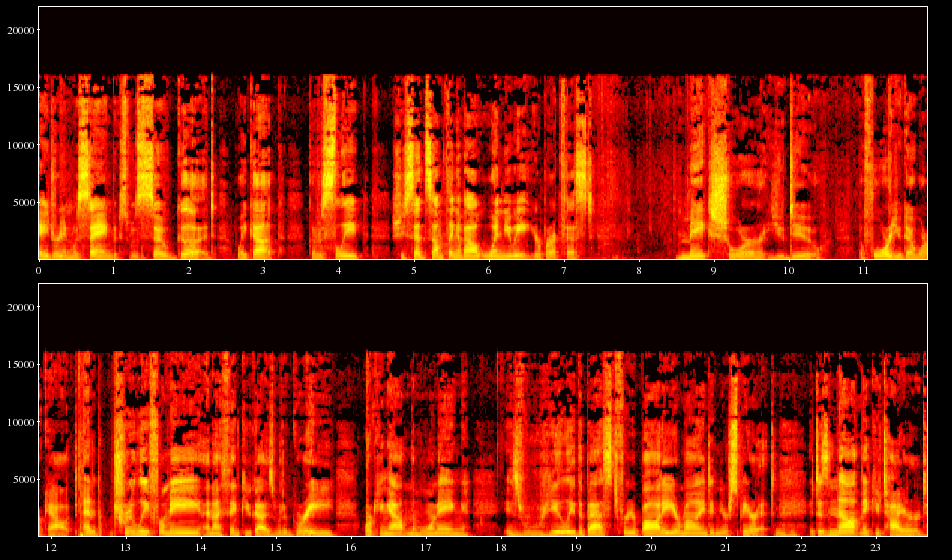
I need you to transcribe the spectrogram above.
adrian was saying because it was so good wake up go to sleep she said something about when you eat your breakfast make sure you do before you go work out. And truly for me, and I think you guys would agree, working out in the morning is really the best for your body, your mind, and your spirit. Mm-hmm. It does not make you tired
